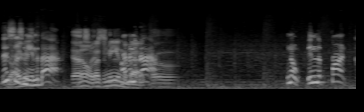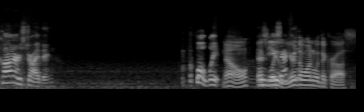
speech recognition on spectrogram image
This is me in the back. Yes, No, I that's me in the I'm in the back. back. No, in the front, Connor's driving. Whoa, wait. No, As that's you. voice You're the one with the cross.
